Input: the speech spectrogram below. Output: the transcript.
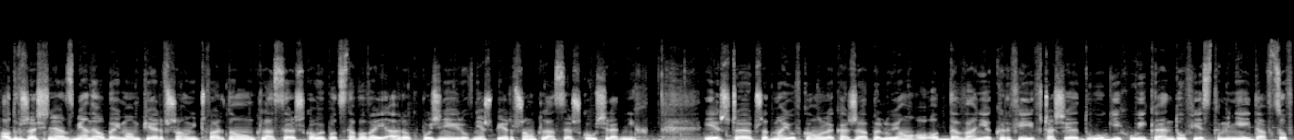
Od września zmiany obejmą pierwszą i czwartą klasę szkoły podstawowej, a rok później również pierwszą klasę szkół średnich. Jeszcze przed majówką lekarze apelują o oddawanie krwi. W czasie długich weekendów jest mniej dawców,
